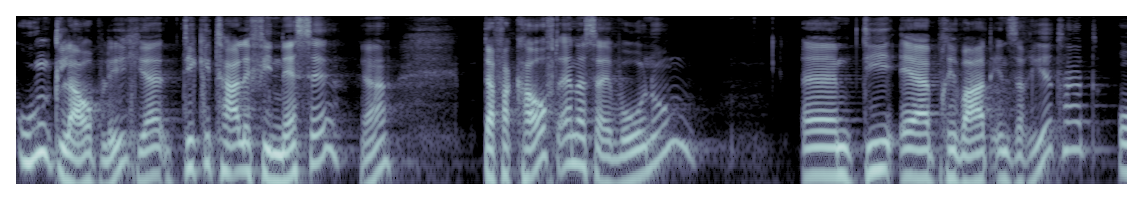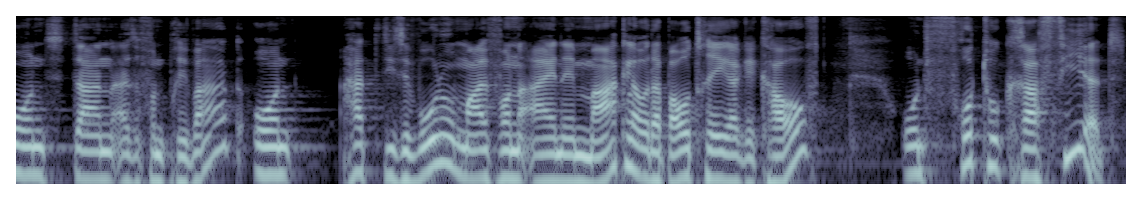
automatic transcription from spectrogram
unglaublich, ja, digitale Finesse, ja, da verkauft einer seine Wohnung, ähm, die er privat inseriert hat und dann, also von privat und hat diese Wohnung mal von einem Makler oder Bauträger gekauft und fotografiert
